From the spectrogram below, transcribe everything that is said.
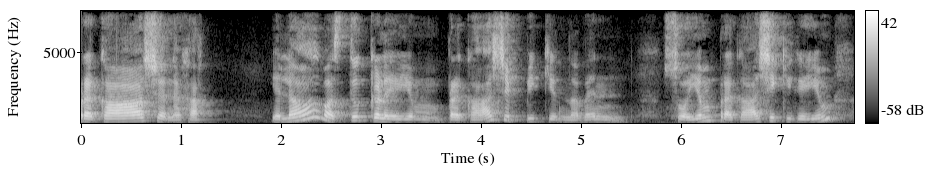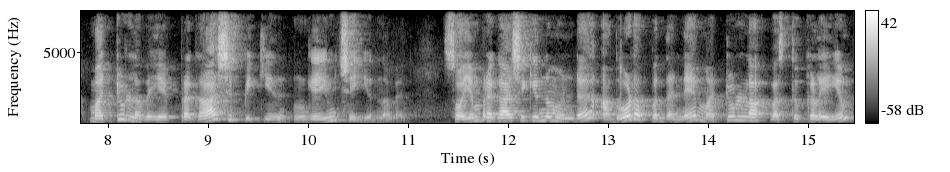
പ്രകാശനഹ. എല്ലാ വസ്തുക്കളെയും പ്രകാശിപ്പിക്കുന്നവൻ സ്വയം പ്രകാശിക്കുകയും മറ്റുള്ളവയെ പ്രകാശിപ്പിക്കുകയും ചെയ്യുന്നവൻ. സ്വയം പ്രകാശിക്കുന്നുമുണ്ട്. അതോടൊപ്പം തന്നെ മറ്റുള്ള വസ്തുക്കളെയും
